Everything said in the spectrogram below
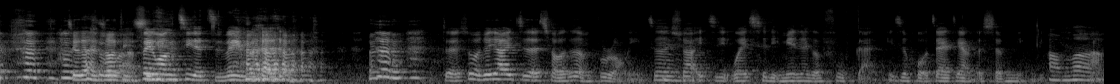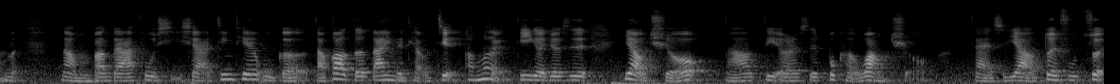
觉得很受提被忘记的姊妹们，对，所以我觉得要一直的求真的很不容易，真的需要一直维持里面那个负担，一直活在这样的生命里，阿门。那我们帮大家复习一下今天五个祷告得答应的条件。对，第一个就是要求，然后第二是不可妄求，再是要对付罪，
